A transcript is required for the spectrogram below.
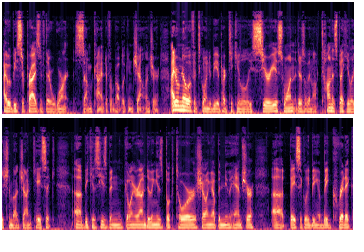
I would be surprised if there weren't some kind of Republican challenger. I don't know if it's going to be a particularly serious one. There's been a ton of speculation about John Kasich uh, because he's been going around doing his book tour, showing up in New Hampshire, uh, basically being a big critic.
